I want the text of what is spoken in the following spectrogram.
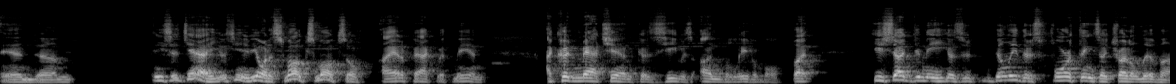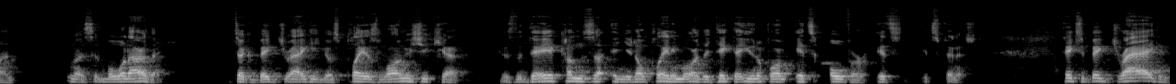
and, um, and he said, "Yeah." He goes, "You, know, you want to smoke? Smoke." So I had a pack with me, and I couldn't match him because he was unbelievable. But he said to me, "He goes, Billy, there's four things I try to live on." And I said, "Well, what are they?" He took a big drag. He goes, "Play as long as you can." Because the day it comes and you don't play anymore, they take that uniform. It's over. It's it's finished. Takes a big drag and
